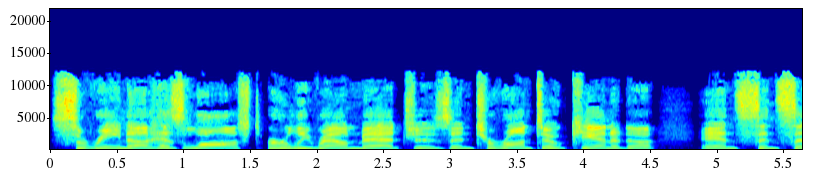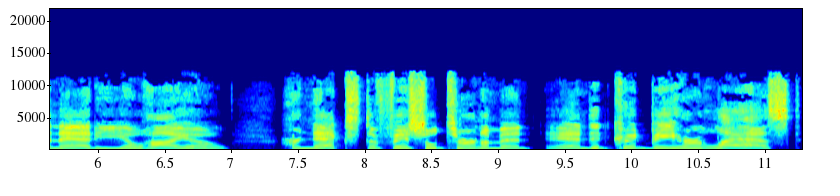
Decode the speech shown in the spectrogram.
Serena has lost early round matches in Toronto, Canada and Cincinnati, Ohio. Her next official tournament, and it could be her last,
